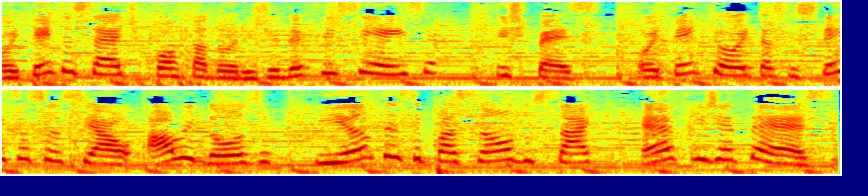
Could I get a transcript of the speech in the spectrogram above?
87 portadores de deficiência, espécie 88 assistência social ao idoso e antecipação do saque FGTS.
